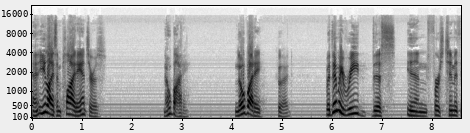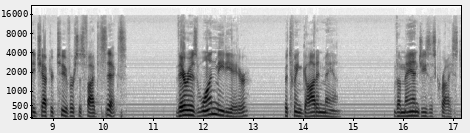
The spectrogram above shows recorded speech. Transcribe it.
And Eli's implied answer is nobody. Nobody could. But then we read this in 1 Timothy chapter 2 verses 5 to 6. There is one mediator between God and man, the man Jesus Christ,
